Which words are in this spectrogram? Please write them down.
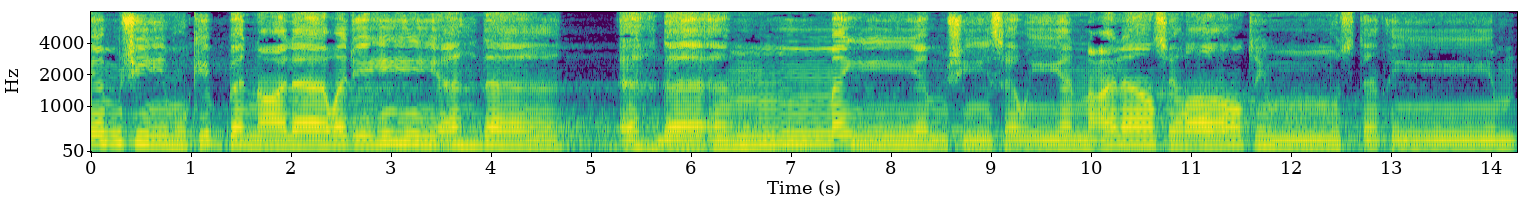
يمشي مكبا على وجهه أهدى؟ أهدى أمن يمشي سويا على صراط مستقيم.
